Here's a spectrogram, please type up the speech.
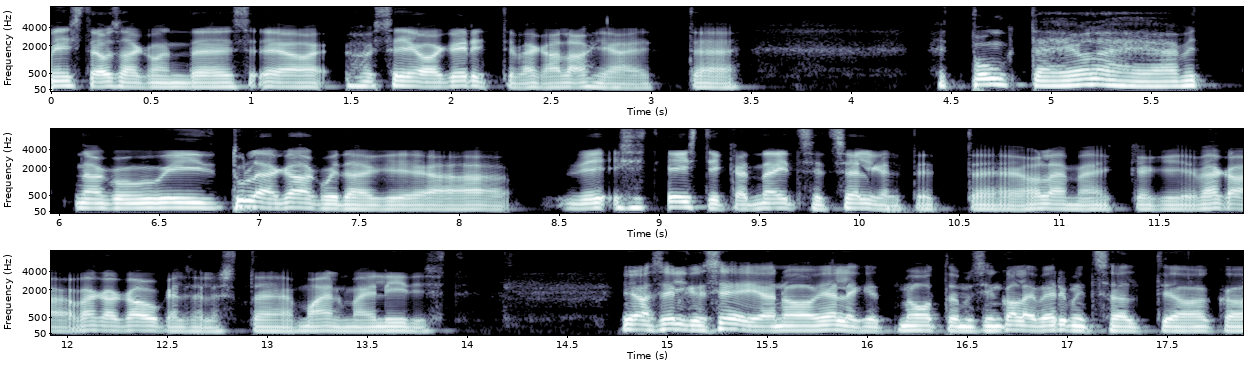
meesteosakond see, see hooaeg eriti väga lahja, et et punkte ei ole ja mit, nagu ei tule ka kuidagi ja eestikad näitasid selgelt, et oleme ikkagi väga-väga kaugel sellest maailma eliidist. Jaa, selge see ja no jällegi, et me ootame siin Kalev Ermitsalt ja ka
